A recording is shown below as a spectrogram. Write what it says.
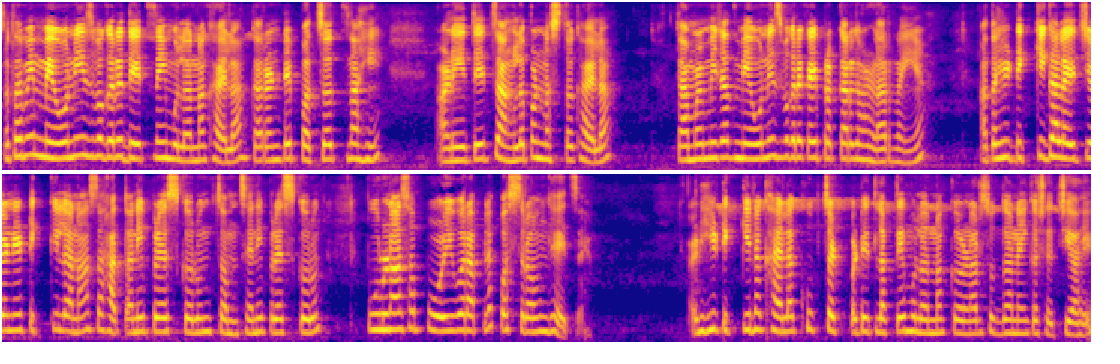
आता मी मेओनीज वगैरे देत नाही मुलांना खायला कारण ते पचत नाही आणि ते चांगलं पण नसतं खायला. त्यामुळे मी त्यात मेओनीज वगैरे काही प्रकार घालणार नाही आहे आता ही टिक्की घालायची आणि टिक्कीला ना असं हाताने प्रेस करून चमच्याने प्रेस करून पूर्ण असं पोळीवर आपल्या पसरवून घ्यायचं आहे आणि ही टिक्कीनं खायला खूप चटपटीत लागते मुलांना कळणारसुद्धा नाही कशाची आहे.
